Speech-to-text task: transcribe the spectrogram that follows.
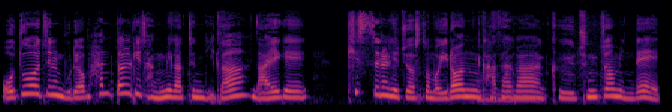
어두워질 무렵 한 떨기 장미 같은 네가 나에게 키스를 해주었어. 뭐 이런 가사가 그 중점인데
